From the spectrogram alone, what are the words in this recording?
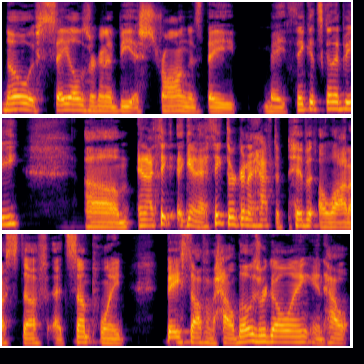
know if sales are going to be as strong as they may think it's going to be. Um, and I think again, I think they're going to have to pivot a lot of stuff at some point based off of how those are going and how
